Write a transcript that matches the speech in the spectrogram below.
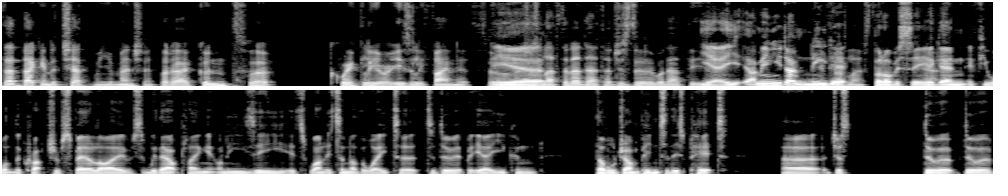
that back in the chat when you mentioned it, but I couldn't uh, quickly or easily find it. So I Yeah. just left it at that. I just did it without the. yeah, I mean you don't need it, but obviously, Yeah. again, if you want the crutch of spare lives without playing it on easy, it's one. It's another way to to do it. But yeah, you can double jump into this pit. Uh, just do a do a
